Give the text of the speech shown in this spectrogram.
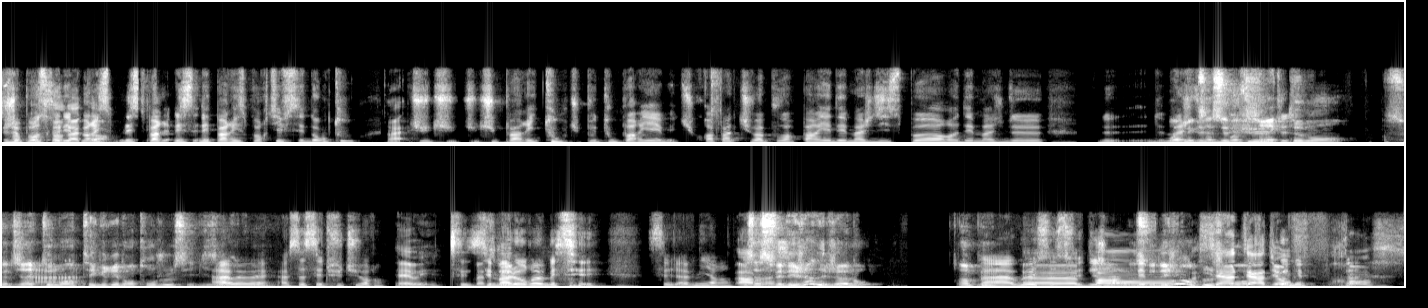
je 100% pense que les paris, d'accord. les, spar- les- les paris sportifs, c'est dans tout. Ouais. Tu, tu- tu- tu paries tout, tu peux tout parier. Mais tu crois pas que tu vas pouvoir parier des matchs d'e-sport, des matchs de, de, de Ouais, matchs mais que de, ça de soit directement, soit directement Ah. intégré dans ton jeu, c'est bizarre. Ah ouais. Ah, ça, c'est le futur. hein. Eh oui. C'est parce c'est que- malheureux, mais c'est c'est l'avenir. hein. Ah, ça bah, se fait déjà, déjà, non? Un peu. Bah oui, ça se Euh, fait déjà. Ça se fait C'est interdit Oui, en France.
